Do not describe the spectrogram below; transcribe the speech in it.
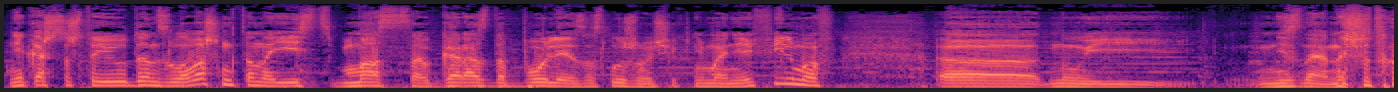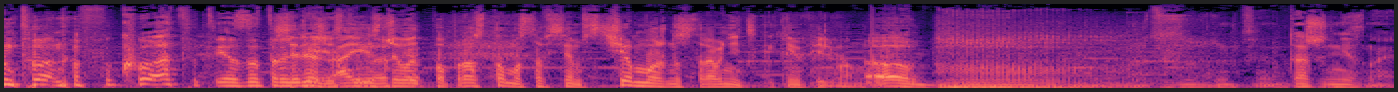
Мне кажется, что и у Дензела Вашингтона есть масса гораздо более заслуживающих внимания фильмов. Э, ну и не знаю, насчет Антуана Фукуа, тут я затрудняюсь Сереж, а если немножко. вот по-простому совсем, с чем можно сравнить, с каким фильмом? Э, Даже не знаю.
